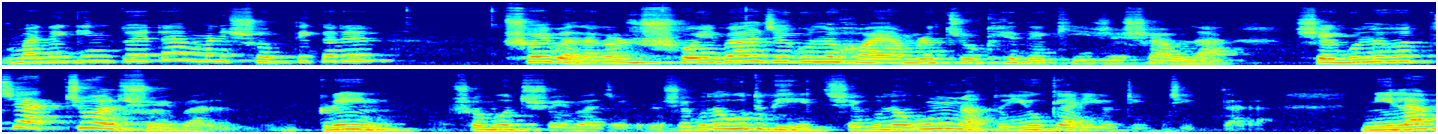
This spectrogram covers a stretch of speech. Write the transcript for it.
মানে কিন্তু এটা মানে সত্যিকারের শৈবাল না, কারণ শৈবাল যেগুলো হয় আমরা চোখে দেখি যে শ্যাওলা, সেগুলো হচ্ছে অ্যাকচুয়াল শৈবাল গ্রিন সবুজ শৈবাল যেগুলো, সেগুলো উদ্ভিদ, সেগুলো উন্নত, ইউক্যারিওটিক জীব দ্বারা। নীলাভ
